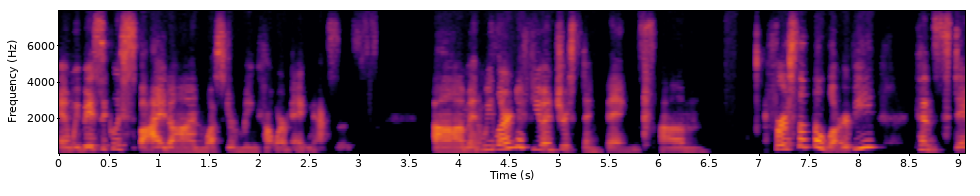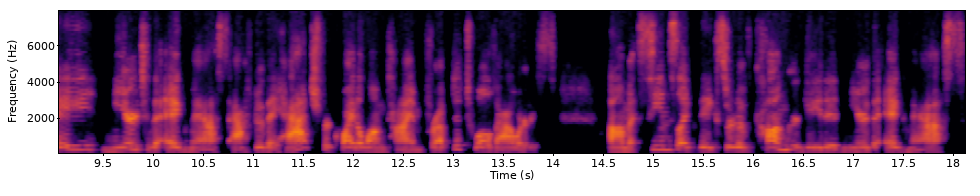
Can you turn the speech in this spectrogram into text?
and we basically spied on Western bean cutworm egg masses. Um, and we learned a few interesting things. Um, first, that the larvae can stay near to the egg mass after they hatch for quite a long time, for up to 12 hours. Um, it seems like they sort of congregated near the egg mass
